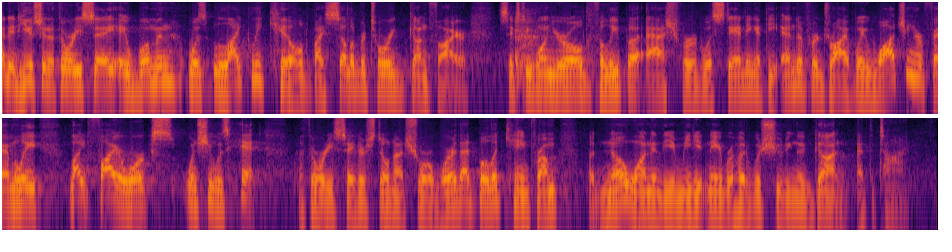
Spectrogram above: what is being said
And in Houston, authorities say a woman was likely killed by celebratory gunfire. 61-year-old Philippa Ashford was standing at the end of her driveway watching her family light fireworks when she was hit. Authorities say they're still not sure where that bullet came from, but no one in the immediate neighborhood was shooting a gun at the time.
